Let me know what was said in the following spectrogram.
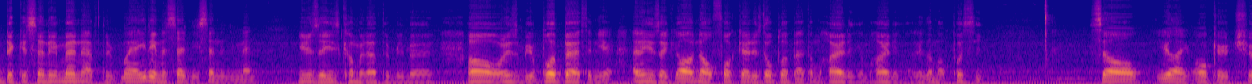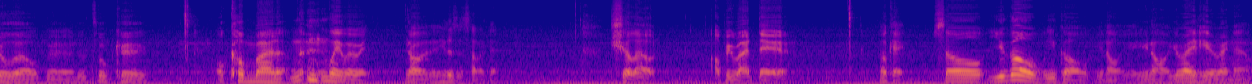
Dick is sending men after me. Well, he didn't even say he's sending men. He just said he's coming after me, man. Oh, there's gonna be a bloodbath in here. And then he's like, oh no, fuck that, there's no bloodbath. I'm hiding, I'm hiding, because I'm a pussy. So, you're like, okay, chill out, man. It's okay. I'll come right up. wait, wait, wait. No, he doesn't sound like that. Chill out. I'll be right there. Okay. So you go, you go. You know, you know, you're right here right now.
